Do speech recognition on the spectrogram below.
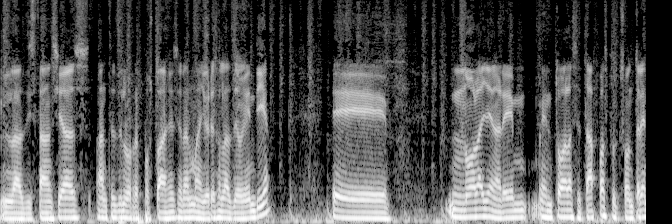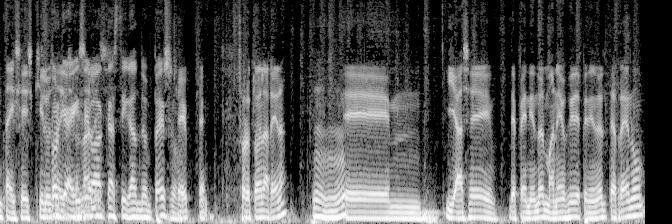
las distancias antes de los repostajes eran mayores a las de hoy en día. Eh, no la llenaré en, todas las etapas porque son 36 kilos Porque ahí se va adicionales. castigando en peso. Sí, sí. Sobre todo en la arena. Eh, y hace, dependiendo del manejo y dependiendo del terreno,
